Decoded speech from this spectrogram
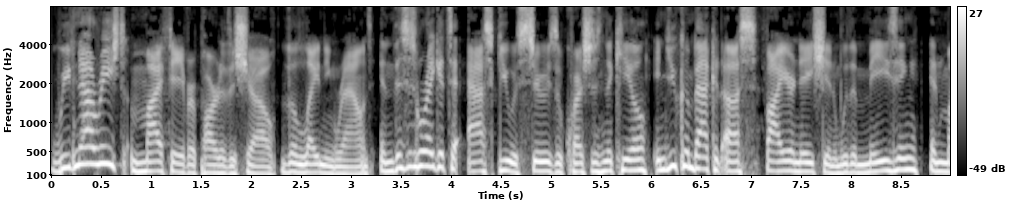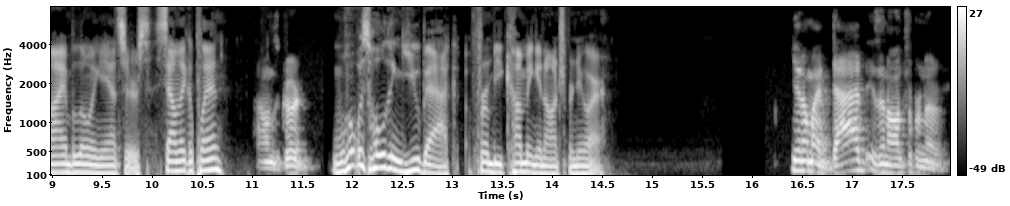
We've now reached my favorite part of the show, the lightning round. And this is where I get to ask you a series of questions, Nickhil, and you come back at us, Fire Nation, with amazing and mind blowing answers. Sound like a plan? Sounds good. What was holding you back from becoming an entrepreneur? You know, my dad is an entrepreneur,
